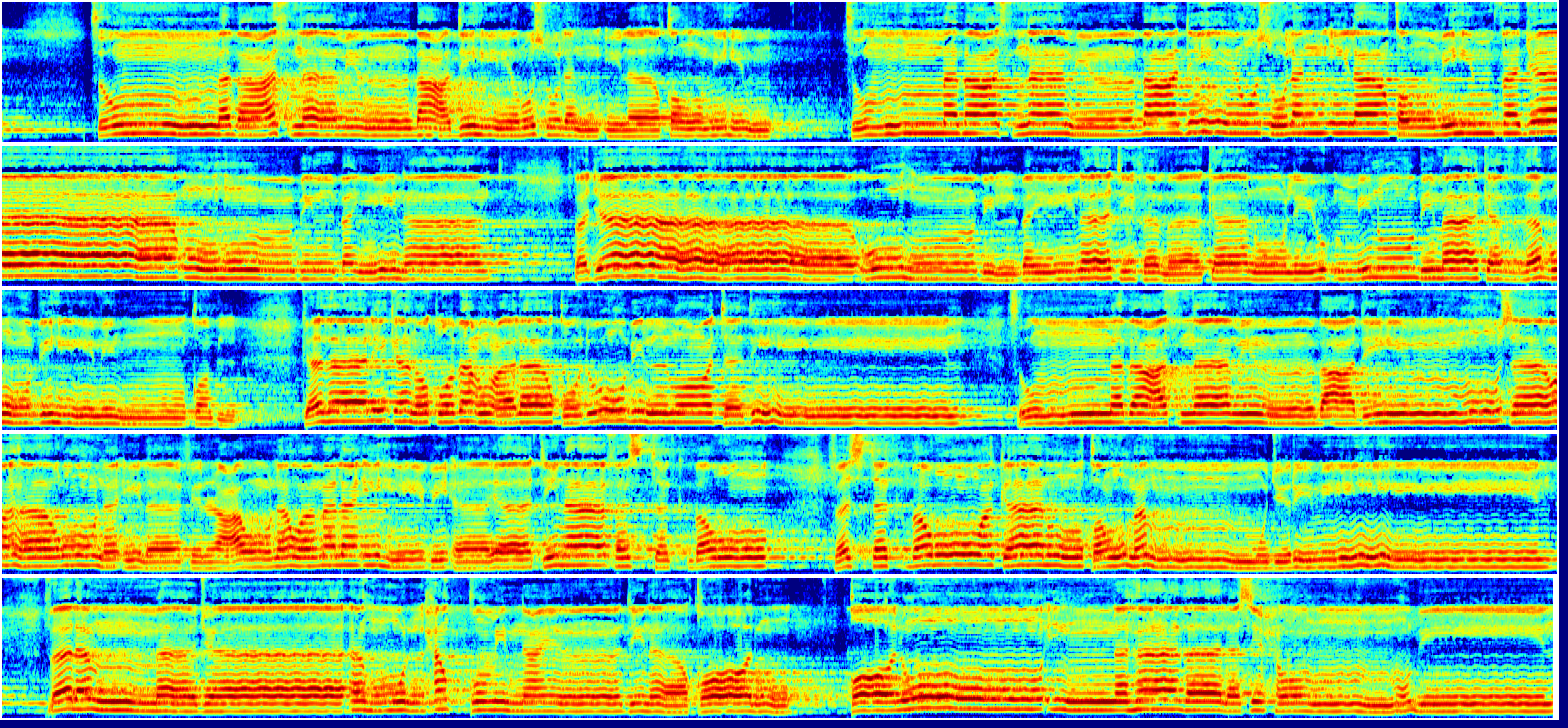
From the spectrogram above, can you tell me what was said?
ثم بعثنا من بعده رسلا إلى قومهم. ثم بعثنا من بعده رسلا إلى قومهم فجاءوهم بالبينات. فجاءوهم بالبينات فما كانوا ليؤمنوا بما كذبوا به من قبل. كذلك نطبع على قلوب المعتدين. ثم بعثنا من بعدهم موسى وهارون إلى فرعون وملئه بآياتنا فاستكبروا. فاستكبروا وكانوا قوما مجرمين. فلما جاءهم الحق من عندنا قالوا قالوا إن هذا لسحر مبين.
